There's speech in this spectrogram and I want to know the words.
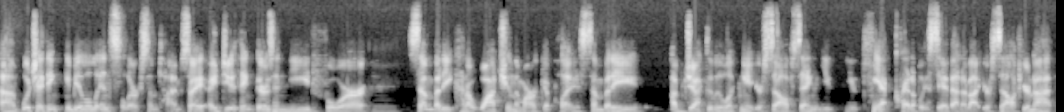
um, which i think can be a little insular sometimes so i, I do think there's a need for mm. somebody kind of watching the marketplace somebody objectively looking at yourself saying you you can't credibly say that about yourself. You're not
